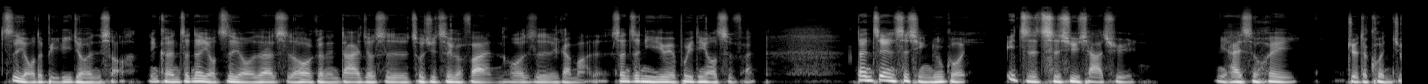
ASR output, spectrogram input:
自由的比例就很少。你可能真的有自由的时候，可能大概就是出去吃个饭，或者是干嘛的，甚至你也不一定要吃饭。但这件事情如果一直持续下去，你还是会觉得困窘，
